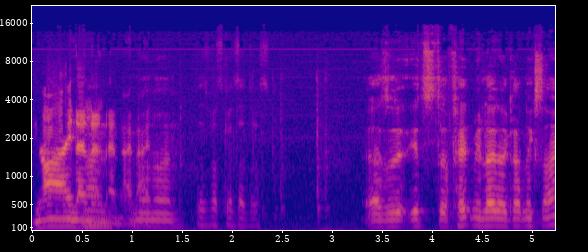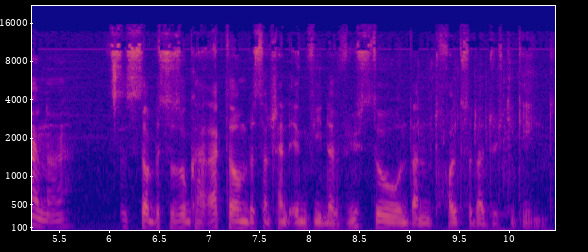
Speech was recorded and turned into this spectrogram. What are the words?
Nein, nein, Nein. nein, nein, nein, nein. Das ist was ganz anderes. Also jetzt da fällt mir leider gerade nichts ein. Ne? Ist, da bist du so ein Charakter und bist anscheinend irgendwie in der Wüste und dann trollst du da durch die Gegend.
